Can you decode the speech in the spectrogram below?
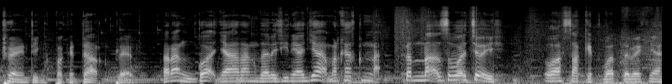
grinding pakai dark blade. Sekarang gue nyarang dari sini aja mereka kena kena semua cuy. Wah sakit banget tebeknya.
